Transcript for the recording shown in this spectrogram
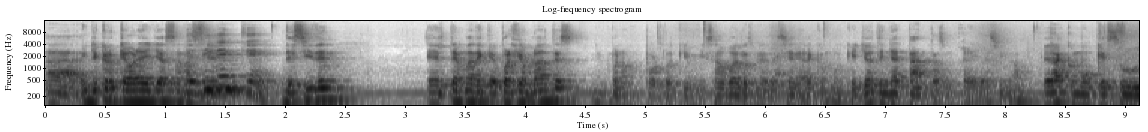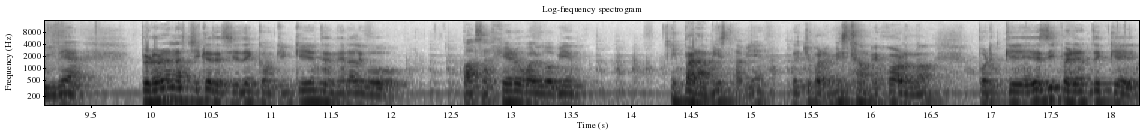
Ah, yo creo que ahora ellas son las que ¿Deciden qué? Deciden el tema de que, por ejemplo, antes, bueno, por lo que mis abuelos me decían, era como que yo tenía tantas mujeres así, ¿no? Era como que su idea. Pero ahora las chicas deciden con quién quieren tener algo pasajero o algo bien. Y para mí está bien. De hecho, para mí está mejor, ¿no? Porque es diferente que...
